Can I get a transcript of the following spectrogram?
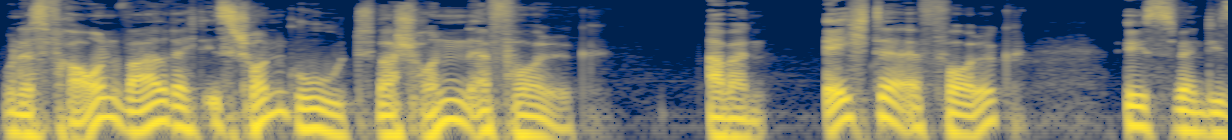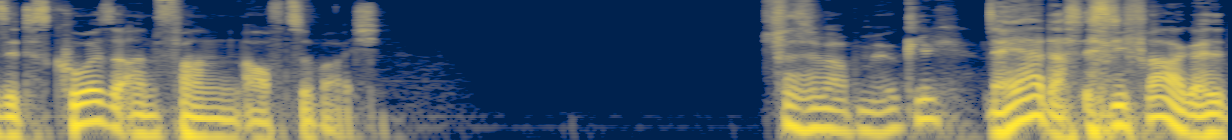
Und das Frauenwahlrecht ist schon gut, war schon ein Erfolg. Aber ein echter Erfolg ist, wenn diese Diskurse anfangen aufzuweichen. Ist das überhaupt möglich? Naja, das ist die Frage.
